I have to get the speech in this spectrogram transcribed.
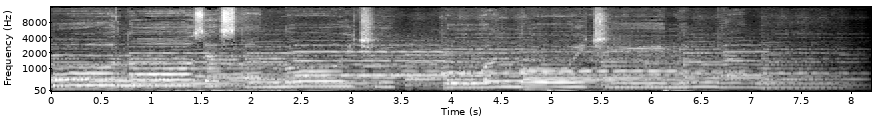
por nós esta noite, boa noite, minha mãe.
